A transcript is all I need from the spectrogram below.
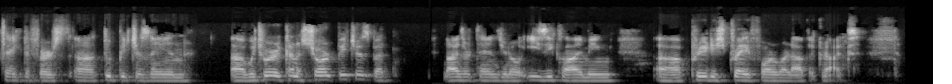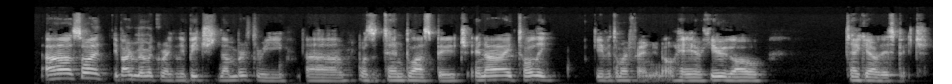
take the first uh, two pitches in, uh, which were kind of short pitches, but nines or tens, you know, easy climbing, uh, pretty straightforward out the cracks. Uh, so I, if I remember correctly, pitch number three uh, was a 10 plus pitch, and I totally gave it to my friend. You know, hey, here you go, take care of this pitch.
